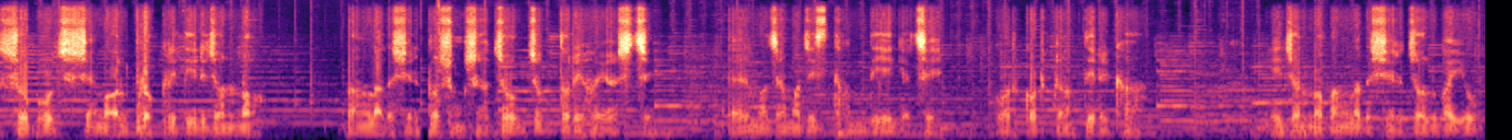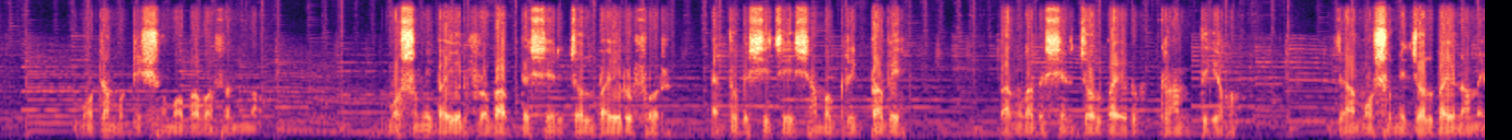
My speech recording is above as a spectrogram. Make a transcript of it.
সবুজ, শ্যামল প্রকৃতির জন্য বাংলাদেশের প্রশংসা যুগ যুগ ধরে হয়ে আসছে। এর মাঝামাঝি স্থান দিয়ে গেছে কর্কট ক্রান্তি রেখা। এই জন্য বাংলাদেশের জলবায়ু মোটামুটি সমভাবাপন্ন মৌসুমি বায়ুর প্রভাব দেশের জলবায়ুর উপর এত বেশি যে সামগ্রিকভাবে বাংলাদেশের জলবায়ুর ক্রান্তীয়, যা মৌসুমি জলবায়ু নামে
